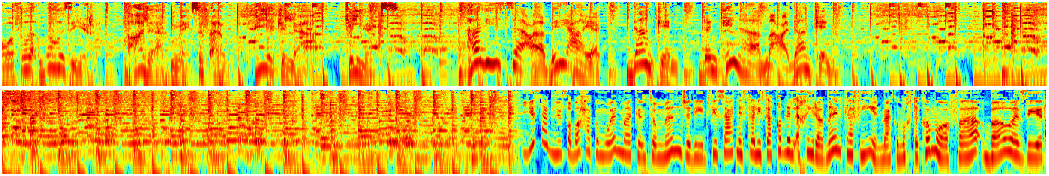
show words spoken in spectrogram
وفاء باوزير على Mix FM هي كلها في ال mix. هذه الساعة برعاية Dunkin. Dunkin ها مع Dunkin. يسعد لي صباحكم وين ما كنتم من جديد في ساعتنا الثالثة قبل الأخيرة من كافيين. معكم أختكم وفاء باوزير.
